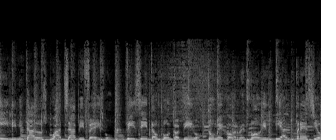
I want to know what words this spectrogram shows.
ilimitados, WhatsApp y Facebook. Visita un punto Tigo, tu mejor red móvil y al precio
